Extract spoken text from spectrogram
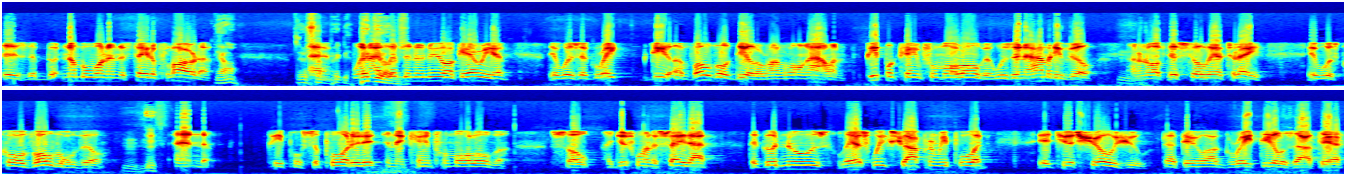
is the number one in the state of Florida. yeah. There's some Uh, big, when big I lived in the New York area, there was a great deal, a Volvo dealer on Long Island. People came from all over. It was in Amityville. I don't know if they're still there today. It was called Volvoville, and people supported it, and they came from all over. So I just want to say that the good news, last week's shopping report, it just shows you that there are great dealers out there,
